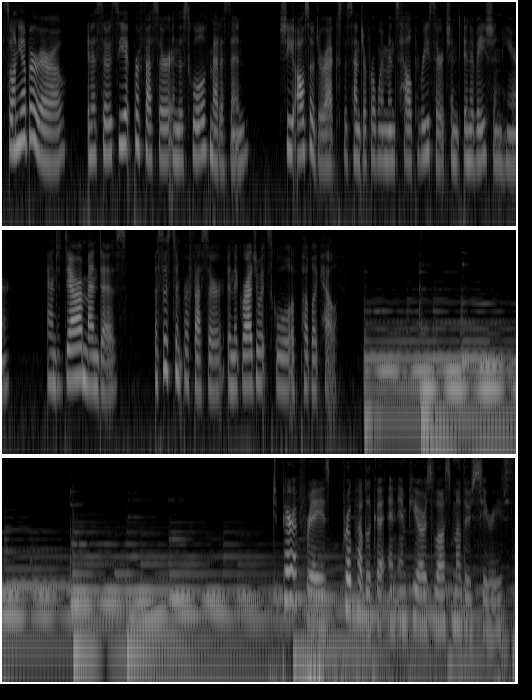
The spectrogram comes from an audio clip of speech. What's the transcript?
Sonya Borrero, an associate professor in the School of Medicine. She also directs the Center for Women's Health Research and Innovation here. And Dara Mendez, assistant professor in the Graduate School of Public Health. Paraphrase ProPublica and NPR's Lost Mothers series,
